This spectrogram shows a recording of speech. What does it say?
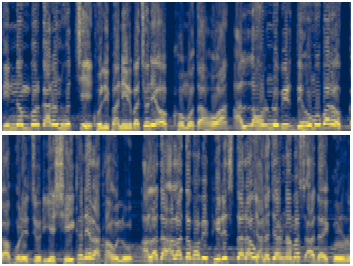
তিন নম্বর কারণ হচ্ছে খলিফা নির্বাচনে অক্ষমতা হওয়া। আল্লাহর নবীর দেহ মোবারক কাফনের জড়িয়ে সেইখানে রাখা হলো। আলাদা আলাদা ভাবে ফেরেস্তারাও জানাজার নামাজ আদায় করল।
